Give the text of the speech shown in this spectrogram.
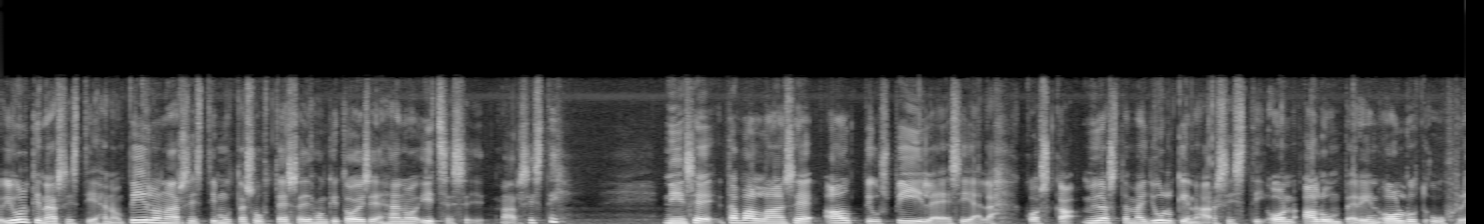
julkinarsisti hän on piilonarsisti, mutta suhteessa johonkin toiseen hän on itse se narsisti. Niin se tavallaan se alttius piilee siellä, koska myös tämä julkinarsisti on alun perin ollut uhri.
